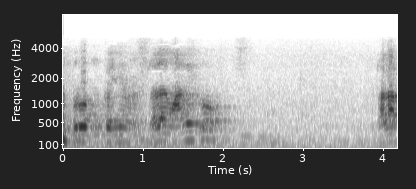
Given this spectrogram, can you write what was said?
cemberut mukanya. Assalamualaikum. Salam.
